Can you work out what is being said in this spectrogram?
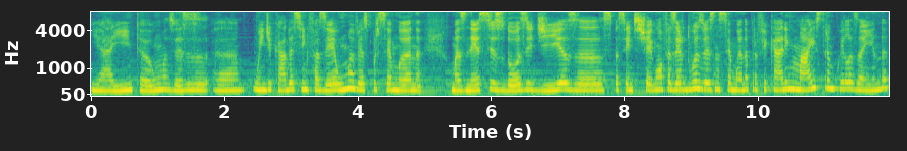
E aí, então, às vezes, uh, o indicado é assim, fazer uma vez por semana, mas nesses 12 dias, as pacientes chegam a fazer duas vezes na semana para ficarem mais tranquilas ainda,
